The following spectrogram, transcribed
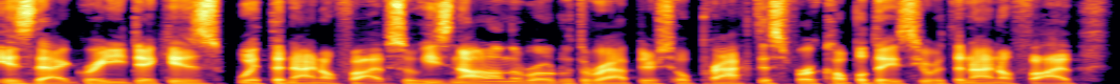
is that Grady Dick is with the 905. So he's not on the road with the Raptors. He'll practice for a couple days here with the 905.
